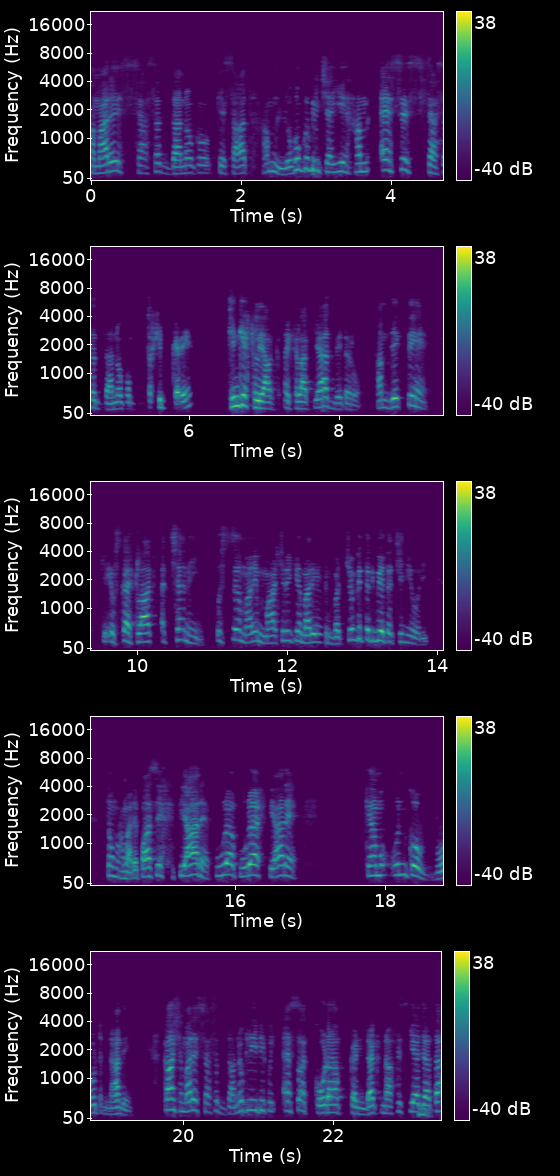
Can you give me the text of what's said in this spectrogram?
ہمارے سیاست دانوں کو کے ساتھ ہم لوگوں کو بھی چاہیے ہم ایسے سیاست دانوں کو منتخب کریں جن کے اخلاقیات بہتر ہوں۔ ہم دیکھتے ہیں کہ اس کا اخلاق اچھا نہیں اس سے ہماری معاشرے کی ہماری بچوں کی تربیت اچھی نہیں ہو رہی۔ تو ہمارے پاس ایک اختیار ہے پورا پورا اختیار ہے کہ ہم ان کو ووٹ نہ دیں۔ کاش ہمارے سیاست دانوں کے لیے بھی کوئی ایسا کوڈ آف کنڈکٹ نافذ کیا جاتا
